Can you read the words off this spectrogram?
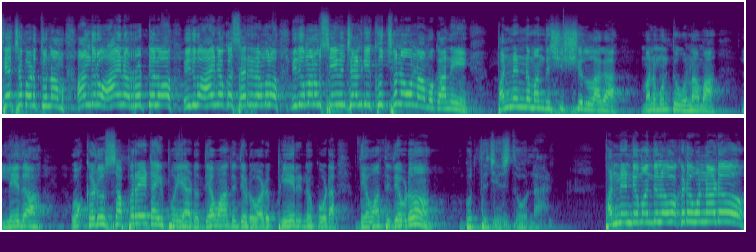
తీర్చబడుతున్నాం. అందరూ ఆయన రొట్టెలో ఇదిగో ఆయన యొక్క శరీరంలో ఇదిగో మనం సేవించడానికి కూర్చుని ఉన్నాము. కానీ పన్నెండు మంది శిష్యుల్లాగా మనం ఉంటూ ఉన్నామా? లేదా ఒకడు సపరేట్ అయిపోయాడు. దేవాతి దేవుడు వాడు పేరును కూడా దేవాతి దేవుడు గుర్తు చేస్తూ ఉన్నాడు. పన్నెండు మందిలో ఒకడు ఉన్నాడు.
